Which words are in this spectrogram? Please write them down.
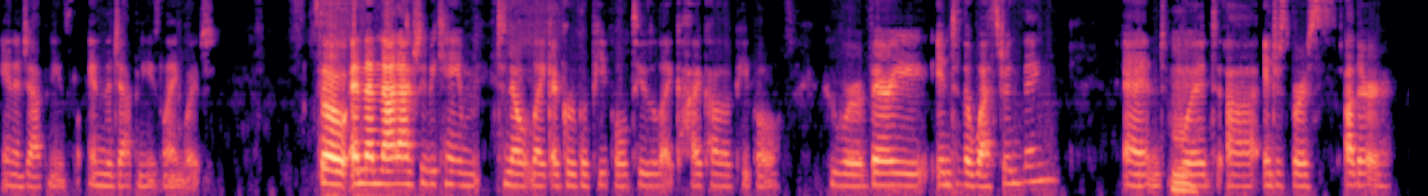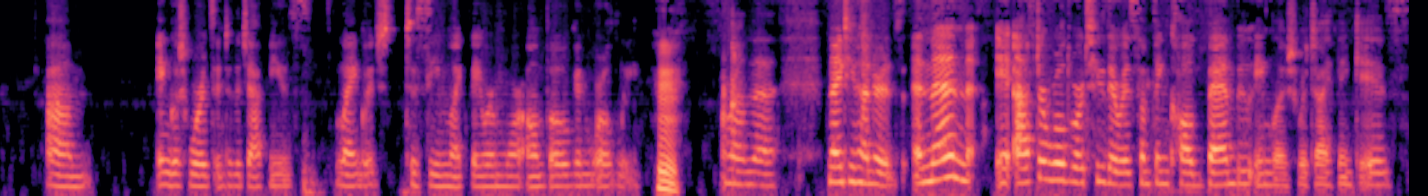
in a Japanese in the Japanese language. So and then that actually became to note like a group of people too, like high collar people who were very into the Western thing and Hmm. would uh, intersperse other um, English words into the Japanese language to seem like they were more en vogue and worldly Hmm. around the 1900s. And then i after World War II, there was something called Bamboo English, which I think is,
